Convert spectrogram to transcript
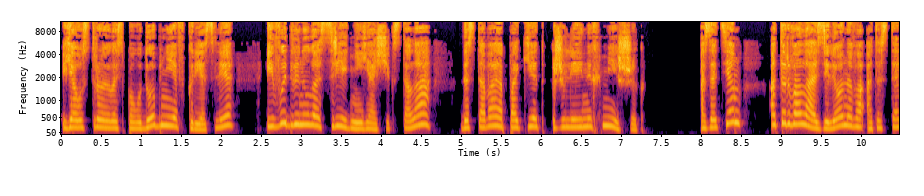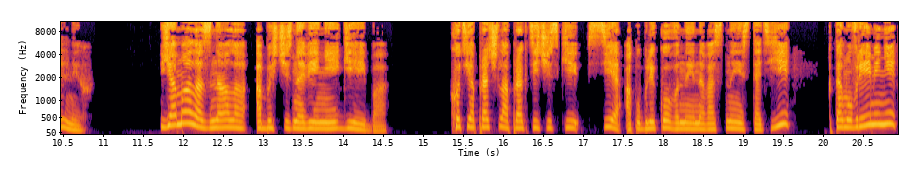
Я устроилась поудобнее в кресле и выдвинула средний ящик стола, доставая пакет желейных мишек, а затем оторвала зеленого от остальных. Я мало знала об исчезновении Гейба. Хоть я прочла практически все опубликованные новостные статьи, к тому времени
